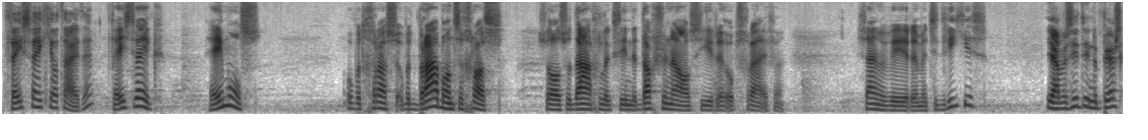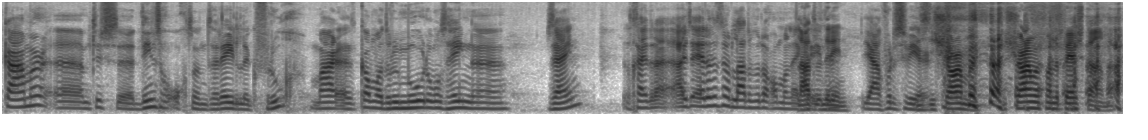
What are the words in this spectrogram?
feestweekje altijd hè? Feestweek. Hemels. Op het gras, op het Brabantse gras. Zoals we dagelijks in de dagjournaals hier eh, opschrijven. Zijn we weer eh, met z'n drietjes. Ja, we zitten in de perskamer. Ehm, het is eh, dinsdagochtend redelijk vroeg, maar het kan wat rumoer om ons heen eh, zijn. Dat ga je eruit editen of laten we er allemaal lekker Laten we in, erin. Ja, voor de Dat sfeer. is de charme. de charme van de perskamer.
